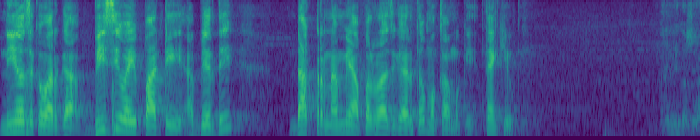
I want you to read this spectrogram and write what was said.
నియోజకవర్గ బీసీవై పార్టీ అభ్యర్థి డాక్టర్ నమ్మి అప్పలరాజు గారితో ముఖాముఖి. థ్యాంక్ యూ కోసం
